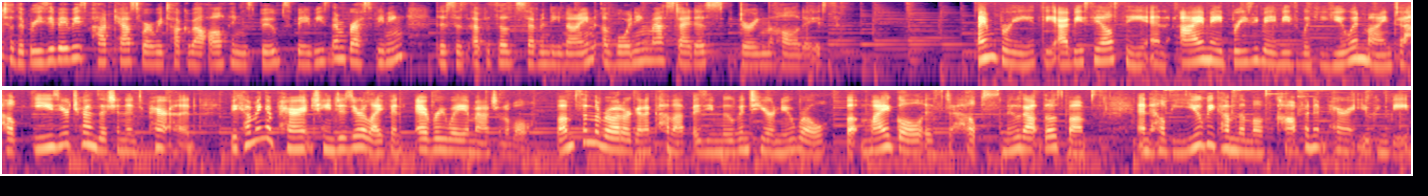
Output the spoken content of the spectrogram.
to the Breezy Babies podcast, where we talk about all things boobs, babies, and breastfeeding. This is episode 79 Avoiding Mastitis During the Holidays. I'm Bree, the IBCLC, and I made Breezy Babies with you in mind to help ease your transition into parenthood. Becoming a parent changes your life in every way imaginable. Bumps in the road are going to come up as you move into your new role, but my goal is to help smooth out those bumps and help you become the most confident parent you can be.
